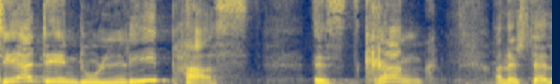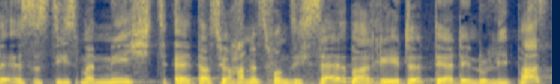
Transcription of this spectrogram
der, den du lieb hast, ist krank. An der Stelle ist es diesmal nicht, äh, dass Johannes von sich selber redet, der, den du lieb hast,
